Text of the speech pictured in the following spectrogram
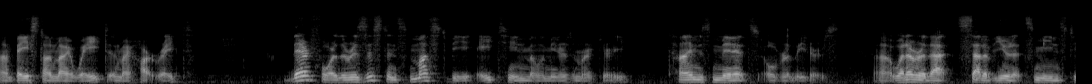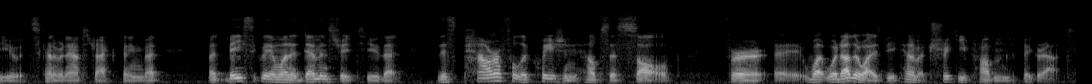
uh, based on my weight and my heart rate. Therefore, the resistance must be 18 millimeters of mercury times minutes over liters. Uh, whatever that set of units means to you, it's kind of an abstract thing, but, but basically I want to demonstrate to you that this powerful equation helps us solve for uh, what would otherwise be kind of a tricky problem to figure out.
